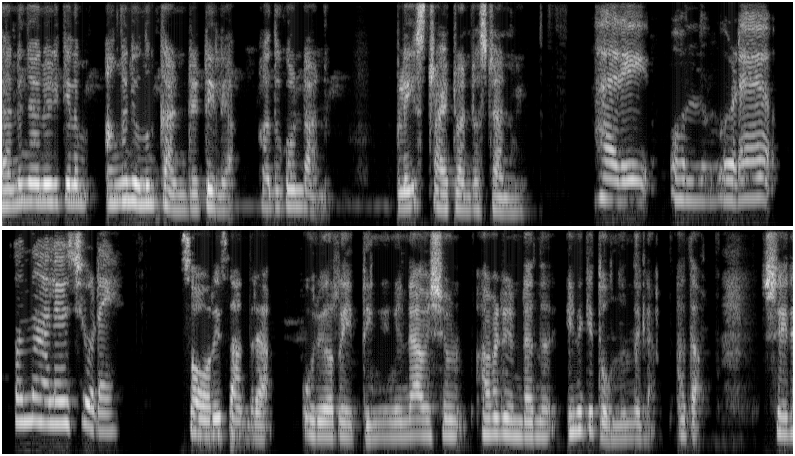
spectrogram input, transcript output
തന്നെ ഞാൻ ഒരിക്കലും അങ്ങനെയൊന്നും കണ്ടിട്ടില്ല. അതുകൊണ്ടാണ്. Please try to understand me Hari ഒന്നും കൂടെ ഒന്ന് ആലോചിച്ചൂടെ സോറി സാന്ദ്ര. ഒരു റീതിങ്കിങ്ങിന്റെ ആവശ്യം അവിടെ ഉണ്ടെന്ന് എനിക്ക് തോന്നുന്നില്ല. അതാ. ശരി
